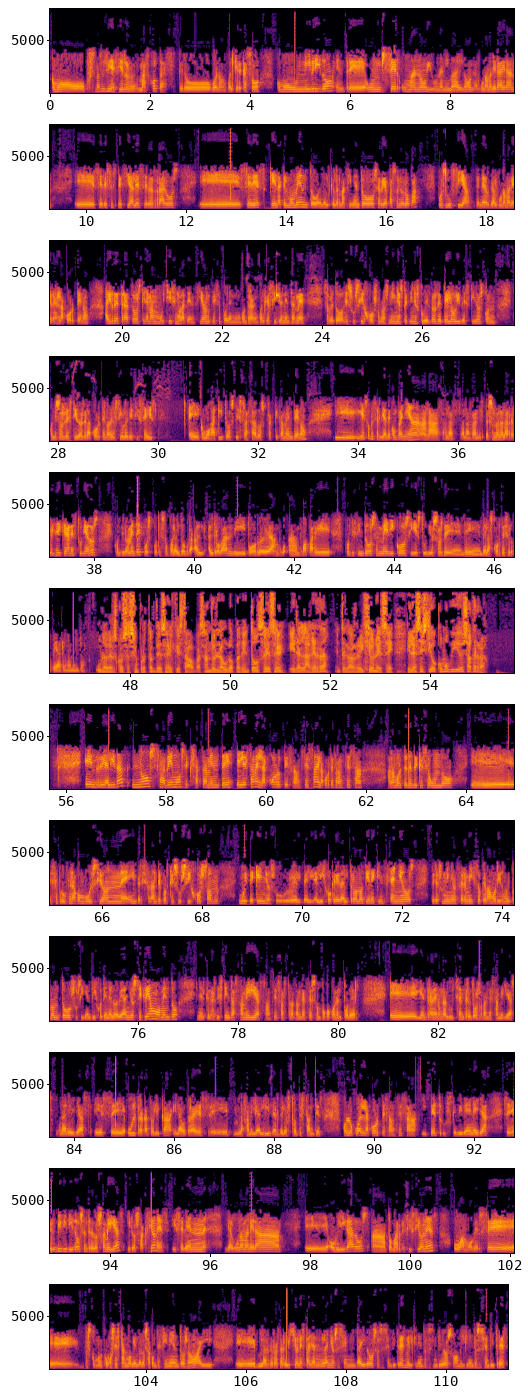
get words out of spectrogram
como, pues no sé si decir mascotas, pero bueno, en cualquier caso, como un híbrido entre un ser humano y un animal, ¿no? De alguna manera eran eh, seres especiales, seres raros, eh, seres que en aquel momento en el que el Renacimiento se habría pasado en Europa, pues lucía tener de alguna manera en la corte, ¿no? Hay retratos que llaman muchísimo la atención, que se pueden encontrar en cualquier sitio en Internet, sobre todo de sus hijos, unos niños pequeños cubiertos de pelo y vestidos con, con esos vestidos de la corte, ¿no?, del siglo XVI, eh, como gatitos disfrazados prácticamente, ¿no? Y, eso que servían de compañía a las, a las, a las grandes personas de la realeza y que eran estudiados continuamente, pues por eso, por Aldrobandi, por eh, Ampoaparé, por distintos médicos y estudiosos de, de, las cortes europeas del momento. Una de las cosas importantes eh, que estaba pasando en la Europa de entonces eh, era la guerra entre las religiones. ¿Él asistió? ¿Cómo vivió esa guerra? En realidad no sabemos exactamente, él estaba en la corte francesa, en la corte francesa a la muerte de Enrique II eh, se produce una convulsión eh, impresionante porque sus hijos son muy pequeños, el, hijo que hereda el trono tiene 15 años, pero es un niño enfermizo que va a morir muy pronto, su siguiente hijo tiene 9 años, se crea un momento en el que las distintas familias francesas tratan de hacerse un poco con el poder. Eh, y entran en una lucha entre dos grandes familias. Una de ellas es eh, ultracatólica y la otra es eh, la familia líder de los protestantes. Con lo cual la corte francesa y Petrus, que vive en ella, se ven divididos entre dos familias y dos facciones y se ven de alguna manera obligados a tomar decisiones o a moverse pues como, como se están moviendo los acontecimientos, ¿no? Hay eh, las guerras de religión estallan en el año 62 o 63, 1562 o 1563,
